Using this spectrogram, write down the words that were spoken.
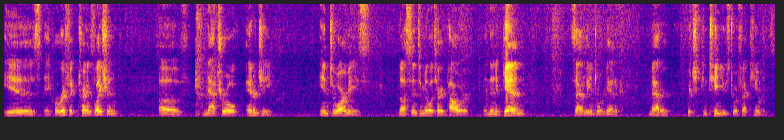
is a horrific translation of natural energy into armies, thus into military power, and then again, sadly, into organic matter, which continues to affect humans.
